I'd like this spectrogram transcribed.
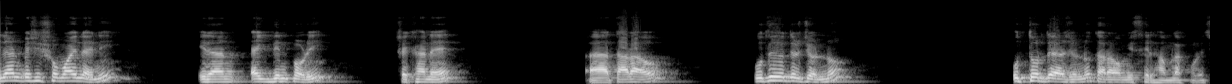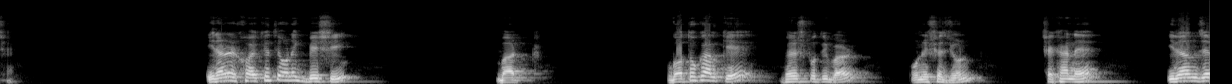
ইরান বেশি সময় নেয়নি ইরান একদিন পরই সেখানে তারাও প্রতিরোধের জন্য, উত্তর দেওয়ার জন্য তারাও মিসাইল হামলা করেছে। ইরানের ক্ষয়ক্ষতি অনেক বেশি, বাট গতকালকে বৃহস্পতিবার উনিশে জুন সেখানে ইরান যে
